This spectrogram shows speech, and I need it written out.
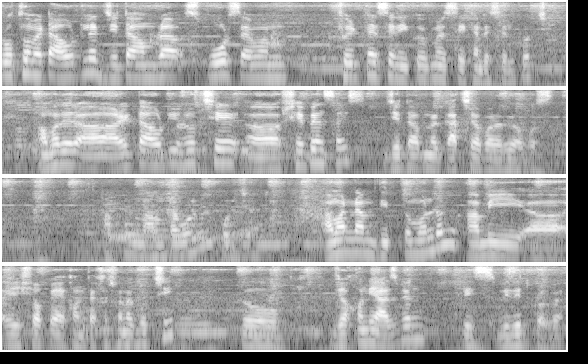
প্রথম একটা আউটলেট যেটা আমরা স্পোর্টস এবং ফিটনেসের ইকুইপমেন্টস এখানে সেল করছি। আমাদের আরেকটা আউটলেট হচ্ছে শেপ অ্যান্ড সাইজ যেটা আপনার কাঁচাপাড়ার অবস্থা আপনার নামটা বলুন পরিচয় আমার নাম দীপ্ত মণ্ডল আমি এই শপে এখন দেখাশোনা করছি। তো যখনই আসবেন প্লিজ ভিজিট করবেন।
